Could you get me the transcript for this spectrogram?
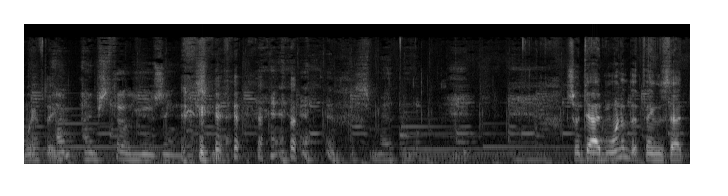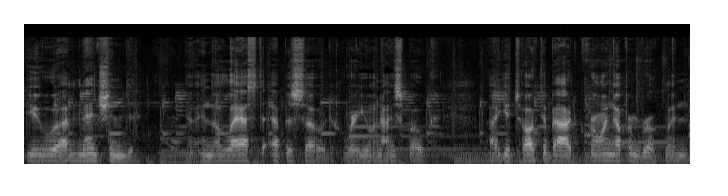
We have to. I'm, I'm still using this, this method. So, Dad, one of the things that you uh, mentioned in the last episode where you and I spoke, uh, you talked about growing up in Brooklyn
